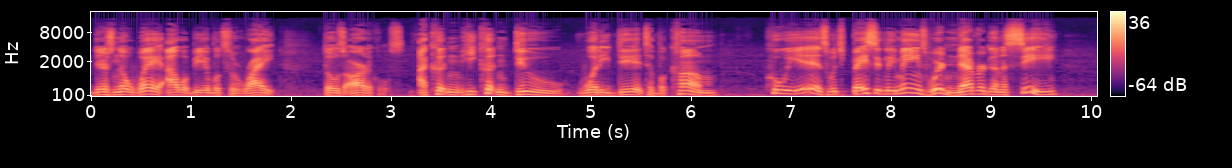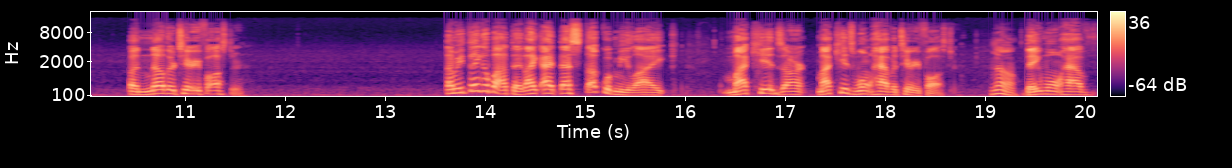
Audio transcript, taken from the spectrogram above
there's no way I would be able to write those articles. I couldn't. He couldn't do what he did to become who he is, which basically means we're never gonna see another Terry Foster. I mean, think about that. Like I, that stuck with me. Like my kids aren't. My kids won't have a Terry Foster. No. They won't have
